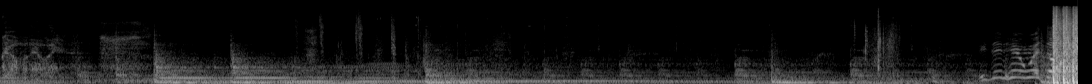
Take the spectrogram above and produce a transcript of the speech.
Coming, Ellie. He's in here with us!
